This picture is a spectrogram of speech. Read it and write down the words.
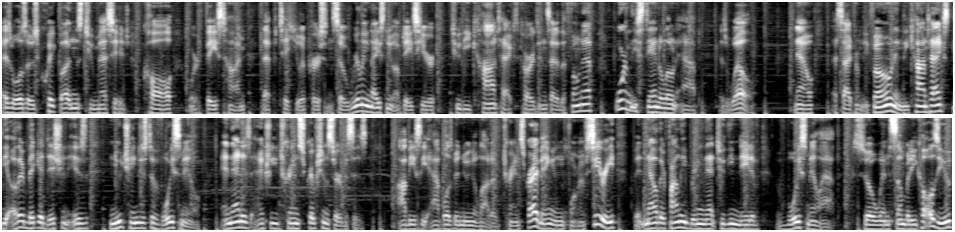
as well as those quick buttons to message, call, or FaceTime that particular person. So really nice new updates here to the contact cards inside of the phone app or in the standalone app as well. Now, aside from the phone and the contacts, the other big addition is new changes to voicemail, and that is actually transcription services. Obviously, Apple has been doing a lot of transcribing in the form of Siri, but now they're finally bringing that to the native voicemail app. So when somebody calls you,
